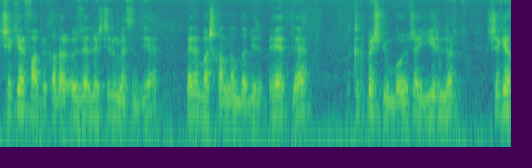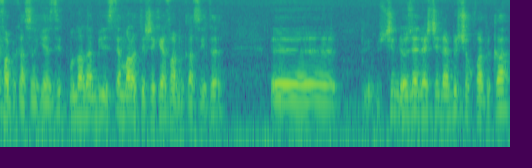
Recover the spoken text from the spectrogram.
şeker fabrikaları özelleştirilmesin diye benim başkanlığımda bir heyetle 45 gün boyunca 24 şeker fabrikasını gezdik. Bunlardan birisi de Malatya Şeker Fabrikası'ydı. Ee, şimdi özelleştirilen birçok fabrika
